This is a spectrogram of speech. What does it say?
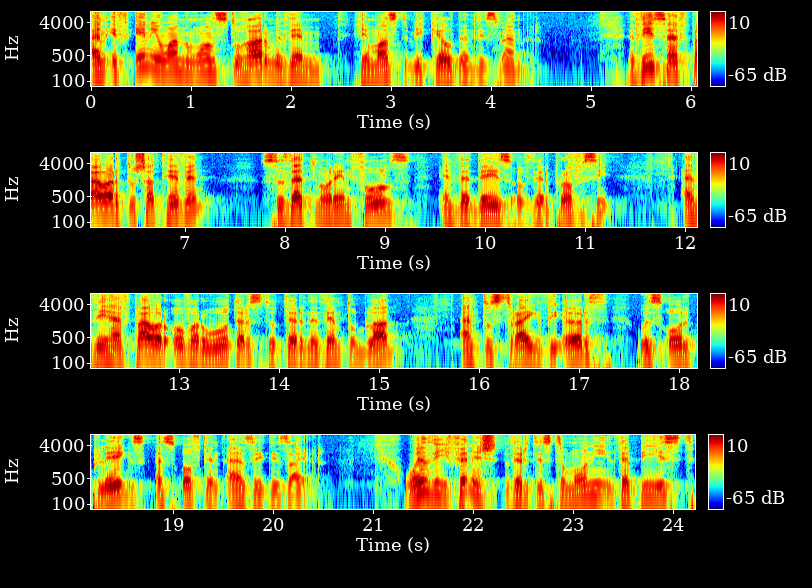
And if anyone wants to harm them, he must be killed in this manner. These have power to shut heaven so that no rain falls in the days of their prophecy, and they have power over waters to turn them to blood and to strike the earth with all plagues as often as they desire. When they finish their testimony, the beast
